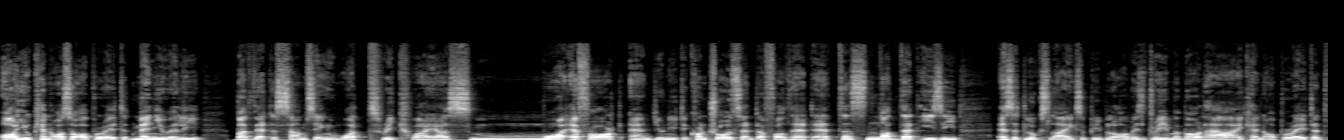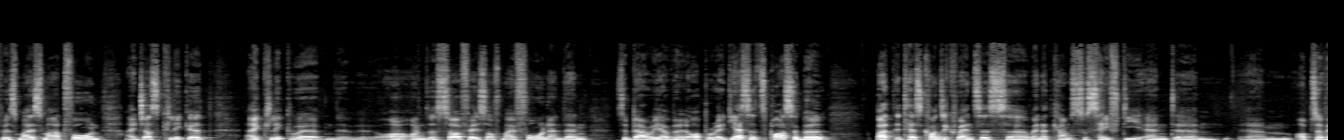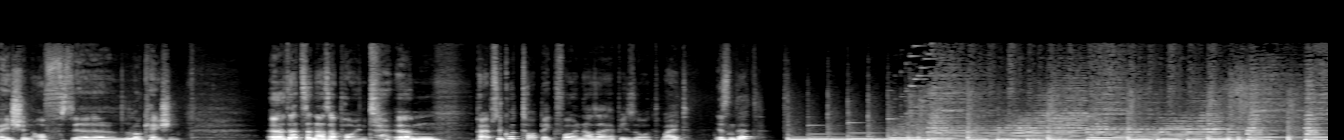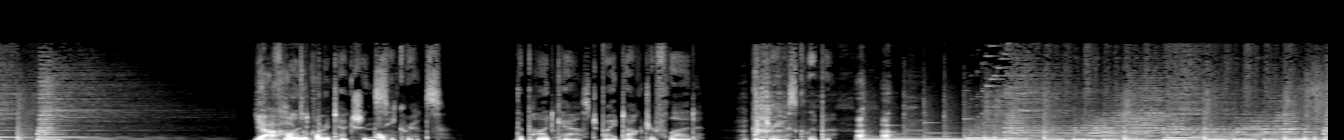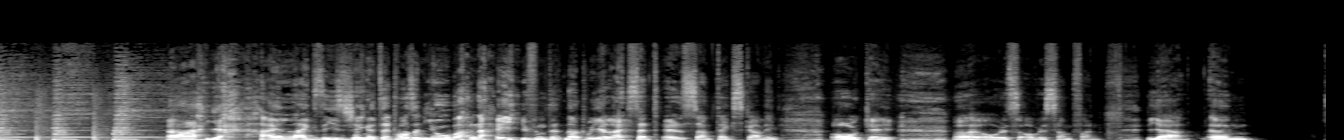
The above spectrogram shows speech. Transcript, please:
Or you can also operate it manually, but that is something what requires more effort and you need a control center for that. It is not that easy as it looks like. So people always dream about, ah, I can operate it with my smartphone. I just click it. I click uh, on the surface of my phone and then the barrier will operate. Yes, it's possible, but it has consequences uh, when it comes to safety and um, um, observation of the location. Uh, that's another point. Um, perhaps a good topic for another episode, right? Isn't it? Yeah, how Flood to com- protection oh. secrets. The podcast by Dr. Flood, Andreas Klippe. Ah, yeah, I like these jingles. That was a new one. I even did not realize that there's some text coming. Okay, uh, always, always some fun. Yeah. Um,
